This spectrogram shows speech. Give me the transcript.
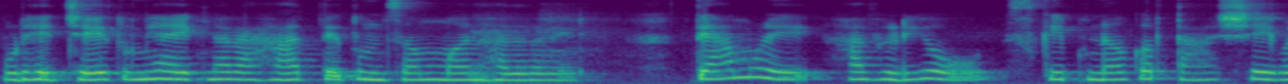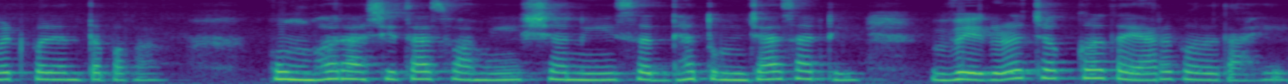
पुढे जे तुम्ही ऐकणार आहात ते तुमचं मन हलवेल त्यामुळे हा व्हिडिओ स्किप न करता शेवटपर्यंत बघा. कुंभ राशीचा स्वामी शनी सध्या तुमच्यासाठी वेगळं चक्र तयार करत आहे.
